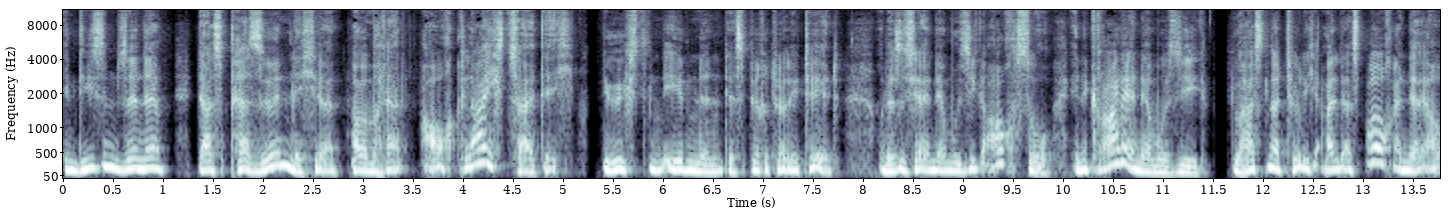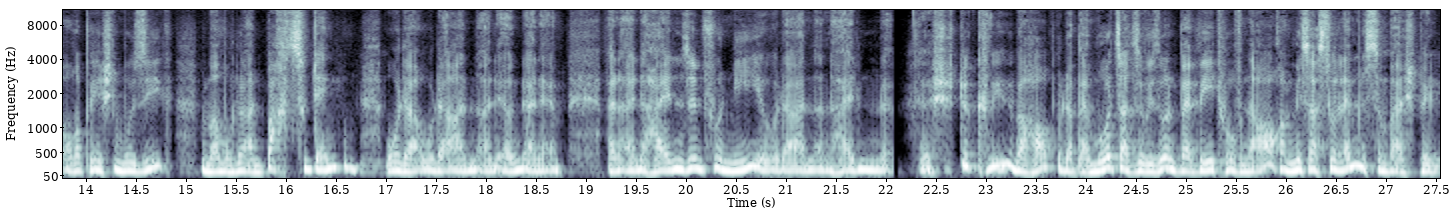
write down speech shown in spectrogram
in diesem Sinne das Persönliche, aber man hat auch gleichzeitig die höchsten Ebenen der Spiritualität. Und das ist ja in der Musik auch so, in, gerade in der Musik. Du hast natürlich all das auch in der europäischen Musik. Man muss nur an Bach zu denken oder, oder an, an irgendeine an eine Heidensymphonie oder an ein Heidenstück wie überhaupt oder bei Mozart sowieso und bei Beethoven auch. Und Missa Solemnis zum Beispiel,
